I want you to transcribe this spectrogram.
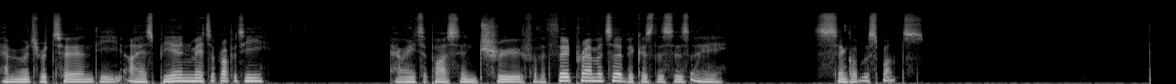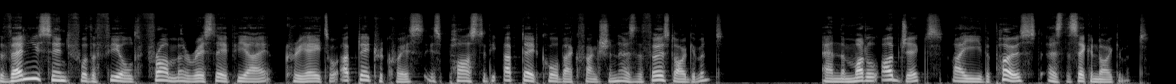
And we want to return the ISBN meta property. And we need to pass in true for the third parameter because this is a single response. The value sent for the field from a REST API create or update request is passed to the update callback function as the first argument, and the model object, i.e. the post, as the second argument.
